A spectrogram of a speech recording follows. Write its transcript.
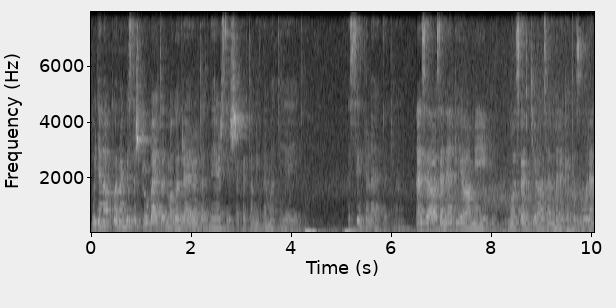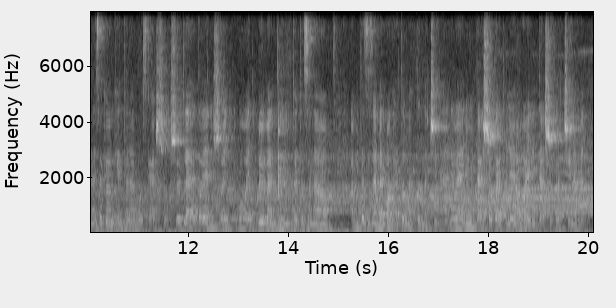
Ugyanakkor meg biztos próbáltad magadra erőltetni érzéseket, amik nem a tiéd. Ez szinte lehetetlen. Ez az energia, ami mozgatja az embereket az órán, ezek önkéntelen mozgások. Sőt, lehet olyan is, hogy, hogy bőven túlmutat azon, a, amit az az ember magától meg tudna csinálni. Olyan nyújtásokat, vagy olyan hajlításokat csinál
